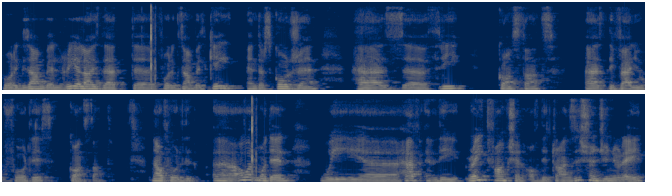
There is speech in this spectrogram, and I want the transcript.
for example realize that uh, for example k underscore gen has uh, three constants as the value for this constant. Now for the, uh, our model, we uh, have in the rate function of the transition generate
